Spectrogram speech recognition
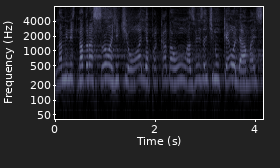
Na, na adoração a gente olha para cada um, às vezes a gente não quer olhar, mas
